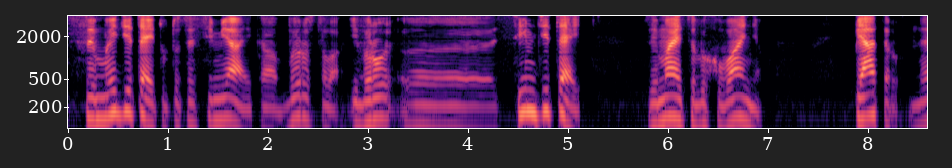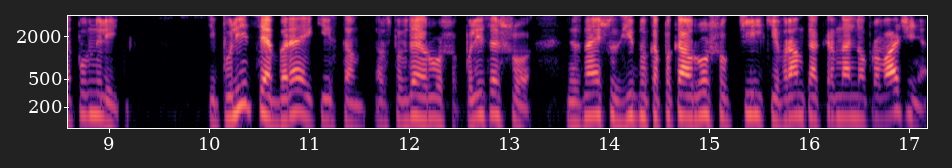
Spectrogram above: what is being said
семи дітей, тобто це сім'я, яка виростила і виро... е, сім дітей займається вихованням, п'ятеро неповнолітніх. І поліція бере якийсь там, розповідає розшук. Поліція що? Не знає, що згідно КПК розшук тільки в рамках кримінального провадження?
